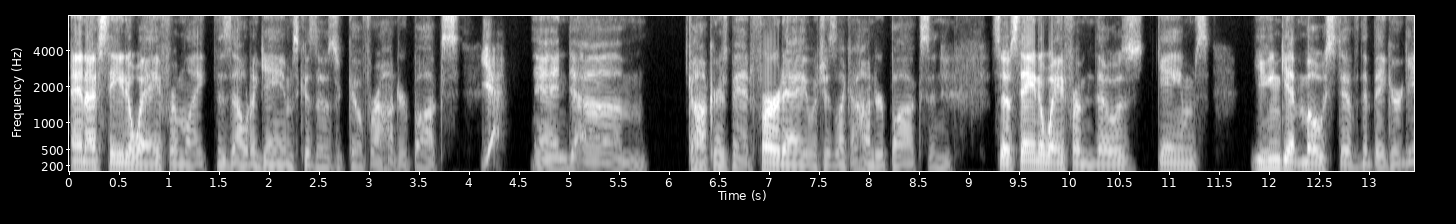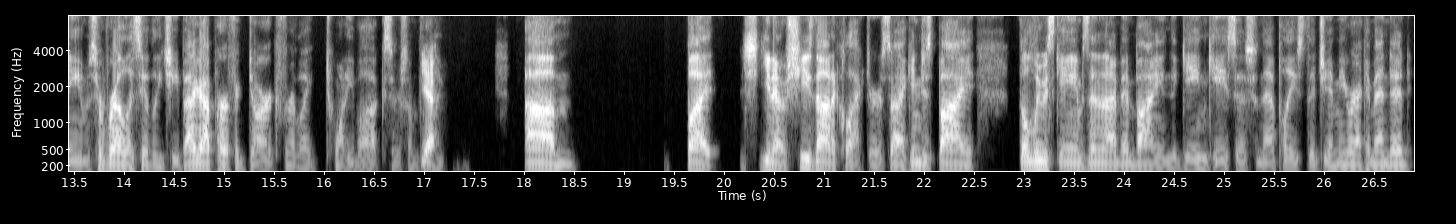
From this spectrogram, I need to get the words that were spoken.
And I've stayed away from like the Zelda games because those go for a hundred bucks. Yeah. And um Conker's Bad Fur Day, which is like a hundred bucks. And so staying away from those games, you can get most of the bigger games for relatively cheap. I got Perfect Dark for like 20 bucks or something Yeah. like that. Um, but you know, she's not a collector, so I can just buy the loose games, and then I've been buying the game cases from that place that Jimmy recommended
